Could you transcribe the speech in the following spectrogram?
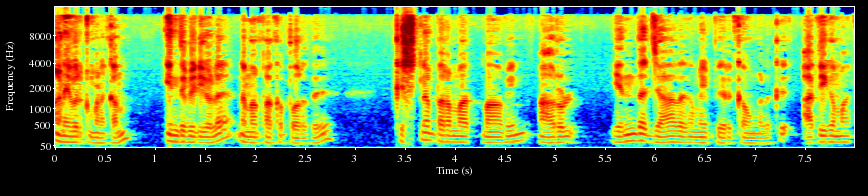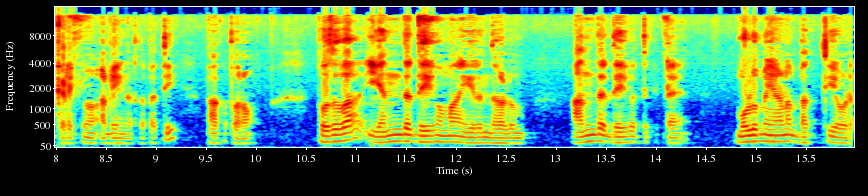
அனைவருக்கும் வணக்கம். இந்த வீடியோவில் நம்ம பார்க்க போகிறது கிருஷ்ண பரமாத்மாவின் அருள் எந்த ஜாதக அமைப்பு இருக்கவங்களுக்கு அதிகமாக கிடைக்கும் அப்படிங்கிறத பற்றி பார்க்க போகிறோம் பொதுவாக எந்த தெய்வமாக இருந்தாலும் அந்த தெய்வத்துக்கிட்ட முழுமையான பக்தியோட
